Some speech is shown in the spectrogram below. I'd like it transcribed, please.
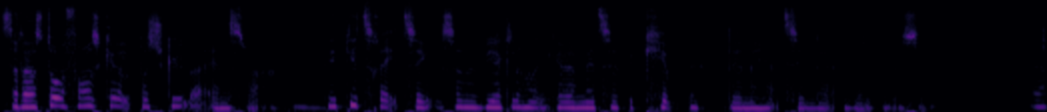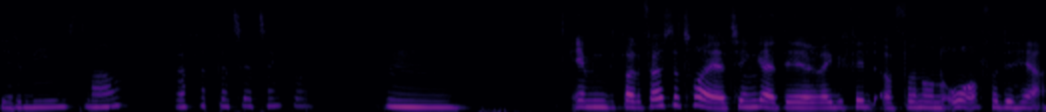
Så der er stor forskel på skyld og ansvar. Mm. Det er de tre ting, som i virkeligheden kan være med til at bekæmpe denne her tillærte hjælpeløshed. Ja. Giver det mening, Stine? Meget. Hvad får dig til at tænke på? Mm. Jamen, for det første tror jeg, jeg tænker, at det er rigtig fedt at få nogle ord for det her.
